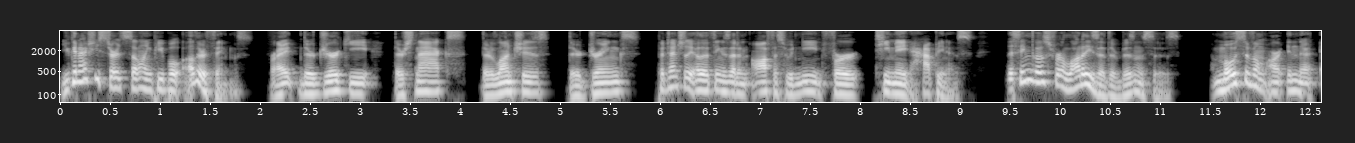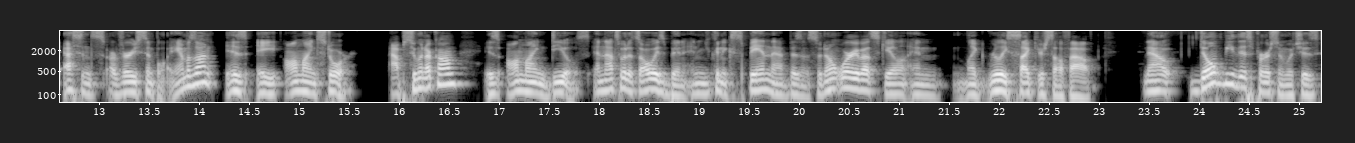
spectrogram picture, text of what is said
you can actually start selling people other things, right? Their jerky, their snacks, their lunches, their drinks, potentially other things that an office would need for teammate happiness. The same goes for a lot of these other businesses. Most of them are in their essence are very simple. Amazon is a online store. AppSumo.com is online deals, and that's what it's always been. And you can expand that business. So don't worry about scale and like really psych yourself out. Now, don't be this person, which is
